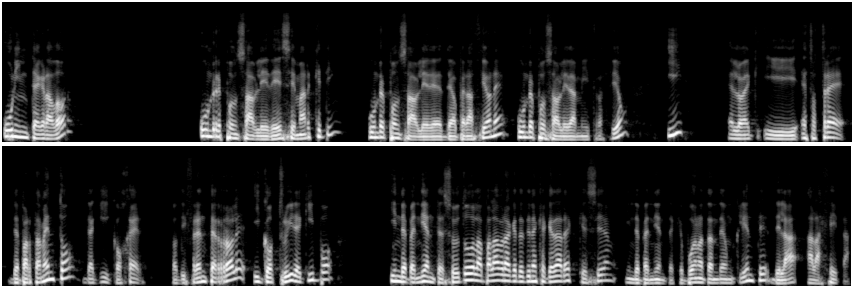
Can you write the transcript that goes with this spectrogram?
un integrador, un responsable de ese marketing, un responsable de operaciones, un responsable de administración y y estos tres departamentos, de aquí coger los diferentes roles y construir equipos independientes. Sobre todo la palabra que te tienes que quedar es que sean independientes, que puedan atender a un cliente de la A a la Z.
